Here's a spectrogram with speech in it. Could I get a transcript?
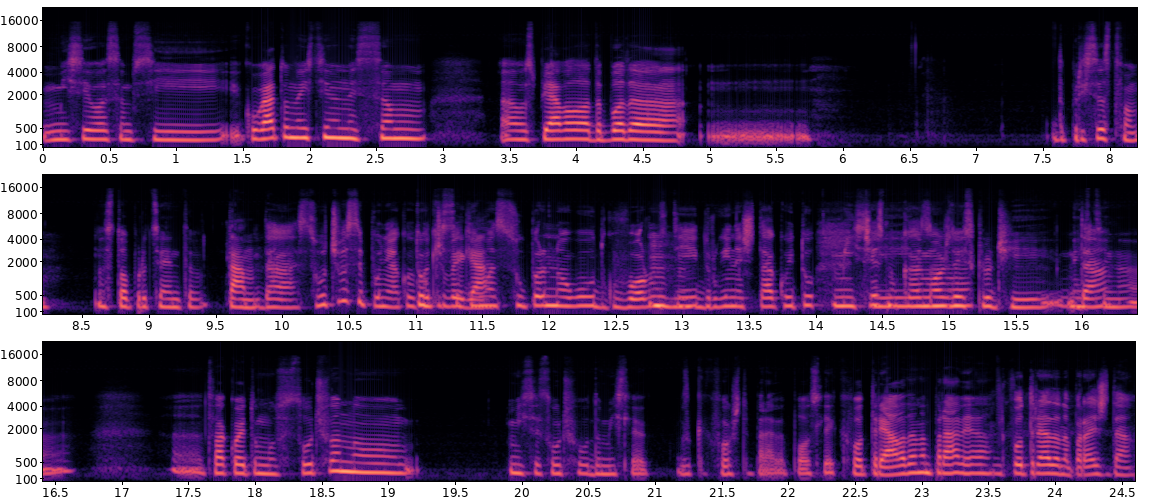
Мислила съм си... Когато наистина не съм а, успявала да бъда... да присъствам на 100% там. Да, случва се по някой път. Човек сега. има супер много отговорности Мгм. и други неща, които... мисли, Честно не казано- може да изключи наистина а, това, което му се случва, но ми се е случвало да мисля за какво ще правя после, какво трябва да направя Какво трябва да направиш, да.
